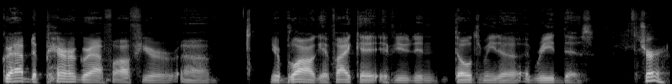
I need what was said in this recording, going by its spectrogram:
grabbed a paragraph off your uh, your blog. If I could, if you'd indulge me to read this, Sure.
